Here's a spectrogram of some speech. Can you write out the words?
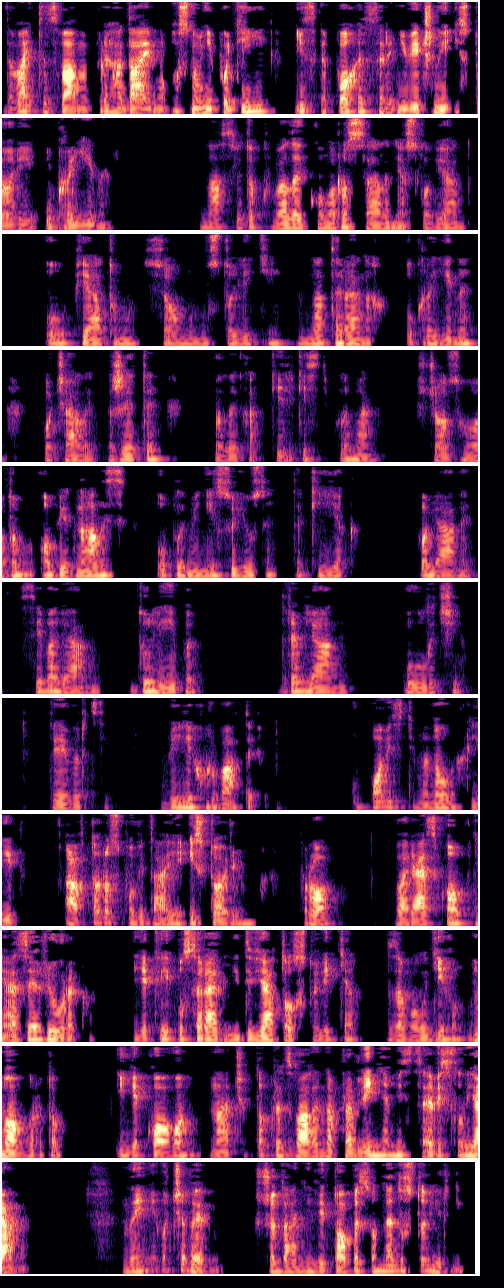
Давайте з вами пригадаємо основні події із епохи середньовічної історії України. Внаслідок великого розселення слов'ян У V-VII столітті на теренах України почали жити велика кількість племен, що згодом об'єднались у племінні союзи, такі як поляни, сіверяни, дуліби, древляни, уличі, тиверці, білі хорвати. У повісті минулих літ автор розповідає історію про варязького князя Рюрика, який у середині 9 століття заволодів Новгородом, і якого начебто призвали на правління місцеві слов'яни. Нині очевидно, що дані літопису недостовірні,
